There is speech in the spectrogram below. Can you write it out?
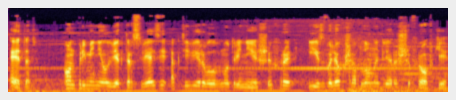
Этот. Он применил вектор связи, активировал внутренние шифры и извлек шаблоны для расшифровки.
